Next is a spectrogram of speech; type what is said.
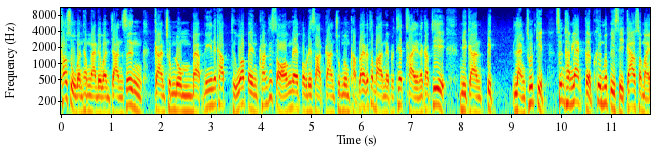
เข้าสู่วันทำงานในวันจันทร์ ซึ่งการชุมนุมแบบนี้นะครับถือว่าเป็นครั้งที่ 2 ในประวัติศาสตร์การชุมนุมขับไล่รัฐบาลในประเทศไทยนะครับที่มีการปิด แหล่งธุรกิจ ซึ่งครั้งแรกเกิดขึ้นเมื่อปี 49 สมัย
